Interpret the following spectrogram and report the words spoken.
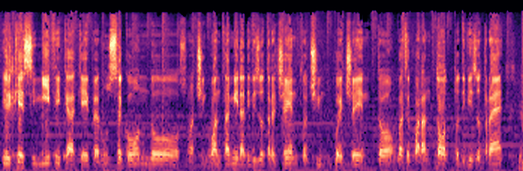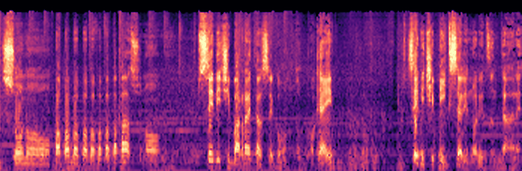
il che significa che per un secondo sono 50.000 diviso 300, 500, quasi 48 diviso 3, sono, sono 16 barrette al secondo, ok? 16 pixel in orizzontale.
